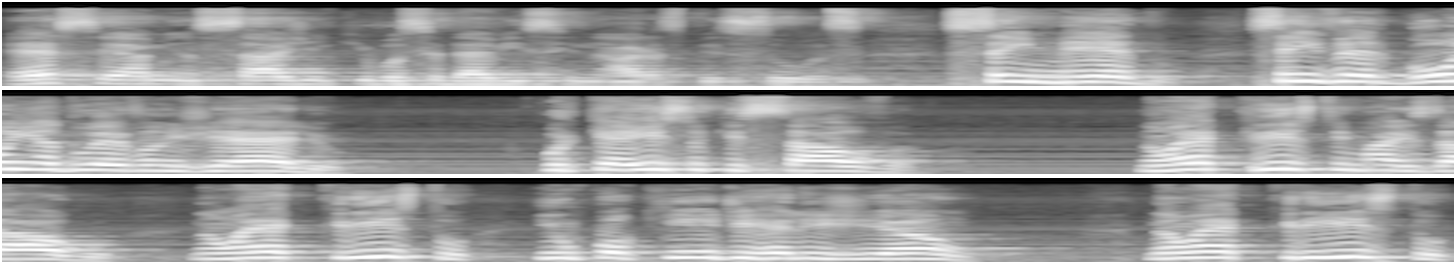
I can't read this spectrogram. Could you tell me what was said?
Essa é a mensagem que você deve ensinar às pessoas, sem medo, sem vergonha do Evangelho, porque é isso que salva. Não é Cristo e mais algo, não é Cristo e um pouquinho de religião, não é Cristo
